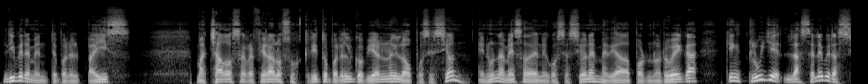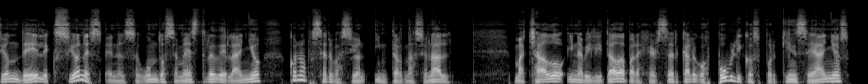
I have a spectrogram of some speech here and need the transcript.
libremente por el país. Machado se refiere a lo suscrito por el gobierno y la oposición en una mesa de negociaciones mediada por Noruega que incluye la celebración de elecciones en el segundo semestre del año con observación internacional. Machado, inhabilitada para ejercer cargos públicos por 15 años,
